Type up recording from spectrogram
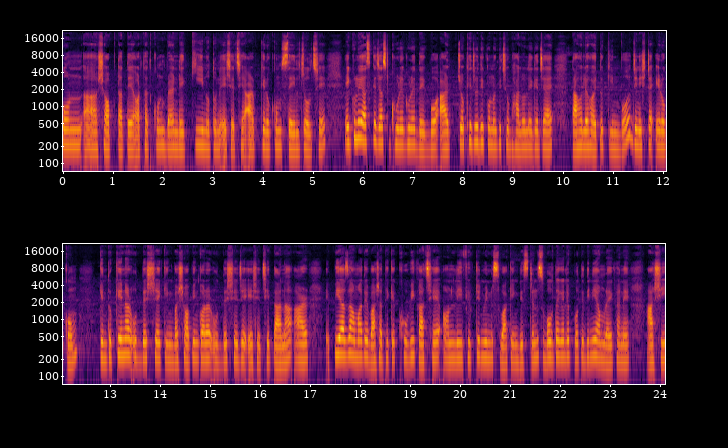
কোন শপটাতে অর্থাৎ কোন ব্র্যান্ডে কি নতুন এসেছে আর কীরকম সেল চলছে, এগুলোই আজকে জাস্ট ঘুরে ঘুরে দেখব। আর চোখে যদি কোনো কিছু ভালো লেগে যায় তাহলে হয়তো কিনবো, জিনিসটা এরকম। কিন্তু কেনার উদ্দেশ্যে কিংবা শপিং করার উদ্দেশ্যে যে এসেছি তা না। আর পিয়াজা আমাদের বাসা থেকে খুবই কাছে only fifteen minutes walking distance বলতে গেলে প্রতিদিনই আমরা এখানে আসি।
